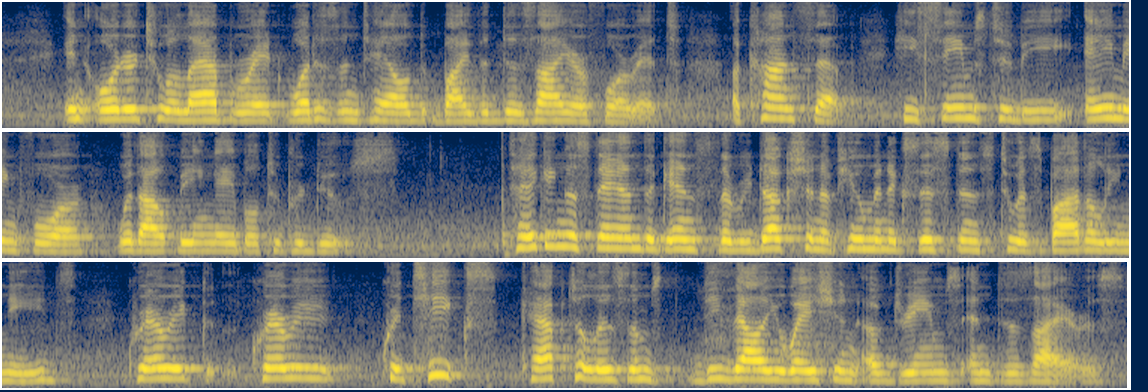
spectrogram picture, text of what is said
in order to elaborate what is entailed by the desire for it, a concept he seems to be aiming for without being able to produce. Taking a stand against the reduction of human existence to its bodily needs, Crary, Crary critiques capitalism's devaluation of dreams and desires.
